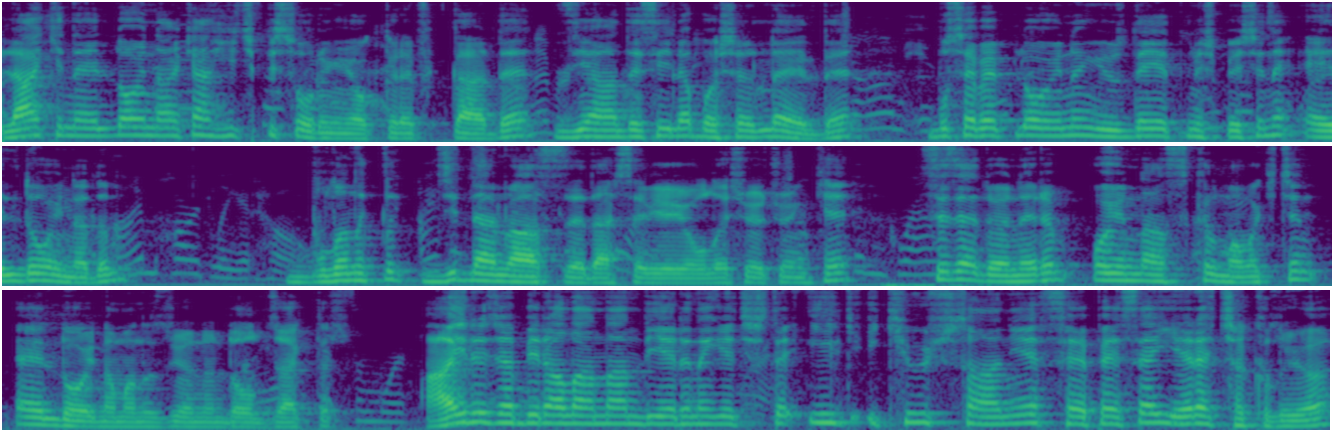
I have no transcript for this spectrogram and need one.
Lakin elde oynarken hiçbir sorun yok grafiklerde. Ziyadesiyle başarılı elde. Bu sebeple oyunun %75'ini elde oynadım. Bulanıklık cidden rahatsız eder seviyeye ulaşıyor çünkü. Size de önerim oyundan sıkılmamak için elde oynamanız yönünde olacaktır. Ayrıca bir alandan diğerine geçişte ilk 2-3 saniye FPS yere çakılıyor.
